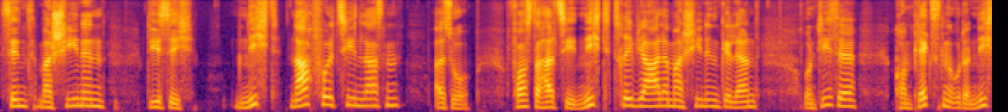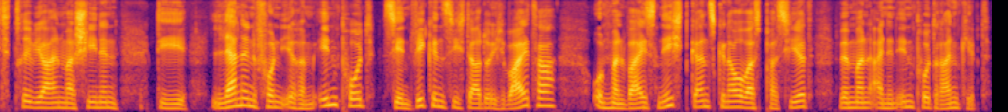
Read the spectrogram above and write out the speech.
sind Maschinen, die sich nicht nachvollziehen lassen. Also Forster hat sie nicht triviale Maschinen gelernt und diese komplexen oder nicht trivialen Maschinen, die lernen von ihrem Input, sie entwickeln sich dadurch weiter und man weiß nicht ganz genau, was passiert, wenn man einen Input rangibt.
